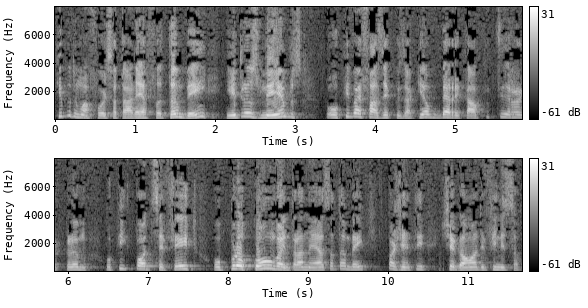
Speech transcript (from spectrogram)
tipo de uma força-tarefa também entre os membros, o que vai fazer com isso aqui, é o BRK, o que, que se reclama, o que pode ser feito, o PROCON vai entrar nessa também, para a gente chegar a uma definição.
